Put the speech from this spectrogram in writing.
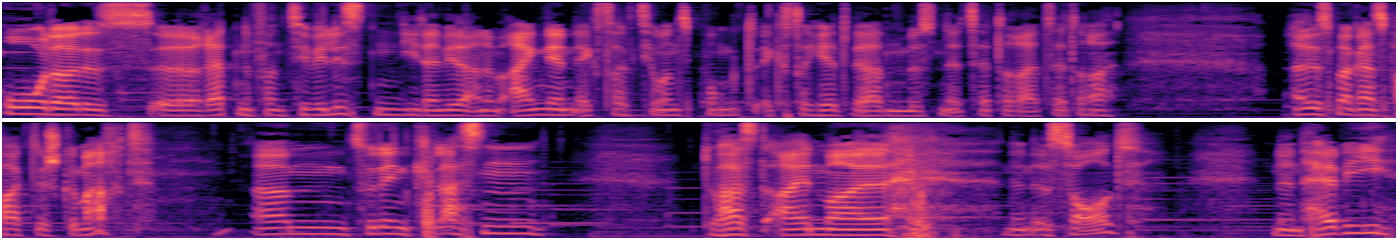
oder das äh, Retten von Zivilisten, die dann wieder an einem eigenen Extraktionspunkt extrahiert werden müssen, etc. etc. Alles mal ganz praktisch gemacht. Ähm, zu den Klassen, du hast einmal einen Assault, einen Heavy,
